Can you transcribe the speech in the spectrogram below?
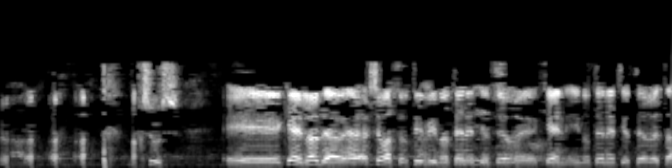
נחשוש. כן, לא יודע, איכשהו אסרטיבי נותנת יותר, כן, היא נותנת יותר את ה...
